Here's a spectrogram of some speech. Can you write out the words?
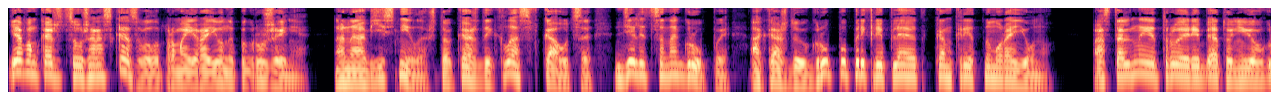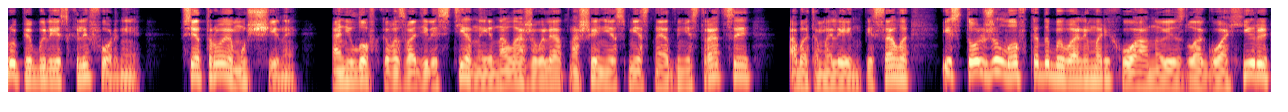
Я вам, кажется, уже рассказывала про мои районы погружения. Она объяснила, что каждый класс в Кауце делится на группы, а каждую группу прикрепляют к конкретному району. Остальные трое ребят у нее в группе были из Калифорнии. Все трое мужчины. Они ловко возводили стены и налаживали отношения с местной администрацией, об этом Элейн писала, и столь же ловко добывали марихуану из Лагуахиры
